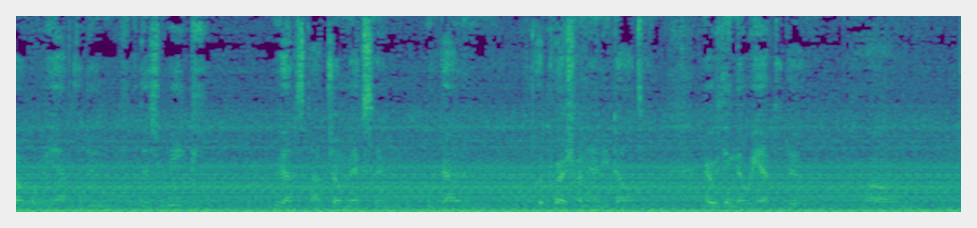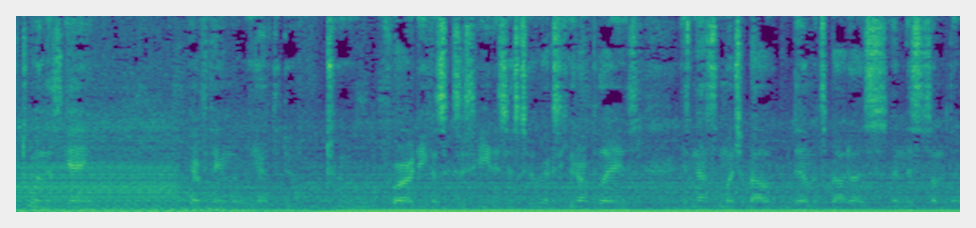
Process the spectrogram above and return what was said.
about what we have to do for this week. We got to stop Joe Mixon. We got to put pressure on Andy Dalton. Everything that we have to do um, to win this game. Everything that we have to do to for our defense to succeed is just to execute our plays. It's not so much about them; it's about us. And this is something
